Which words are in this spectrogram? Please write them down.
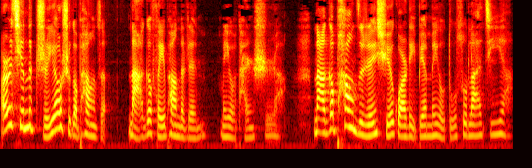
而且呢，只要是个胖子，哪个肥胖的人没有痰湿啊？哪个胖子人血管里边没有毒素垃圾呀？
